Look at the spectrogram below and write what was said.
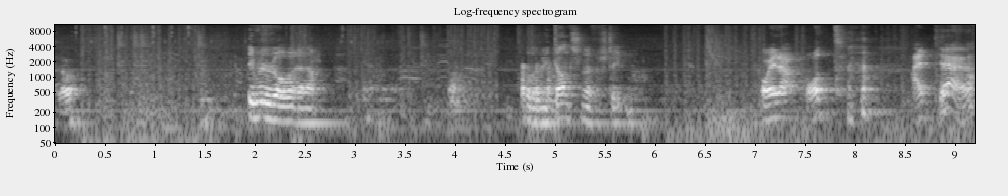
Hallo? Ich will da rennen. Oder mich ganz schnell verstecken. Alter, what? Alter!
